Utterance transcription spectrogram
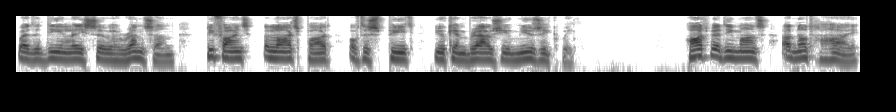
where the DLNA server runs on defines a large part of the speed you can browse your music with. Hardware demands are not high,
